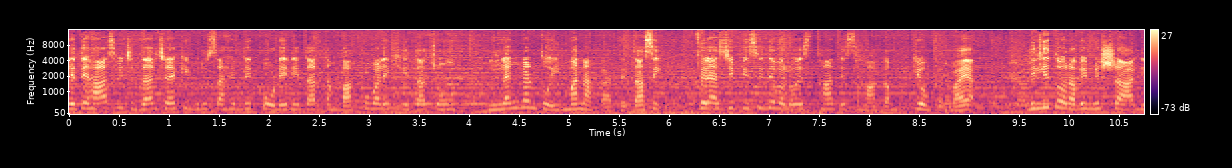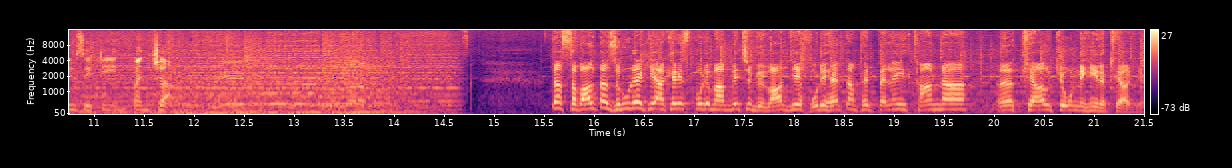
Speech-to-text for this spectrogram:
ਇਤਿਹਾਸ ਵਿੱਚ ਦਰਜ ਹੈ ਕਿ ਗੁਰੂ ਸਾਹਿਬ ਦੇ ਘੋੜੇ ਨੇ ਤਾਂ ਤੰਬਾਕੂ ਵਾਲੇ ਖੇਤਾਂ 'ਚੋਂ ਲੰਘਣ ਤੋਂ ਹੀ ਮਨਾ ਕਰ ਦਿੱਤਾ ਸੀ। ਫਿਰ ਐਸਜੀਪੀਸੀ ਦੇ ਵੱਲੋਂ ਇਸ ਥਾਂ ਤੇ ਸਮਾਗਮ ਕਿਉਂ ਕਰਵਾਇਆ? ਦਿੱਲੀ ਤੋਂ ਰਵੀ ਮਿਸ਼ਰਾ, ਨਿਊਜ਼ 18 ਪੰਜਾਬ। ਤਾਂ ਸਵਾਲ ਤਾਂ ਜ਼ਰੂਰ ਹੈ ਕਿ ਆਖਿਰ ਇਸ ਪੂਰੇ ਮਾਮਲੇ 'ਚ ਵਿਵਾਦ ਜੇ ਹੋ ਰਿਹਾ ਹੈ ਤਾਂ ਫਿਰ ਪਹਿਲਾਂ ਹੀ ਥਾਂ ਦਾ ਖਿਆਲ ਕਿਉਂ ਨਹੀਂ ਰੱਖਿਆ ਗਿਆ?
